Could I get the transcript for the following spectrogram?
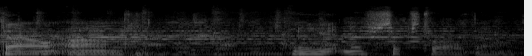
Down and leading is 6-12 down.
